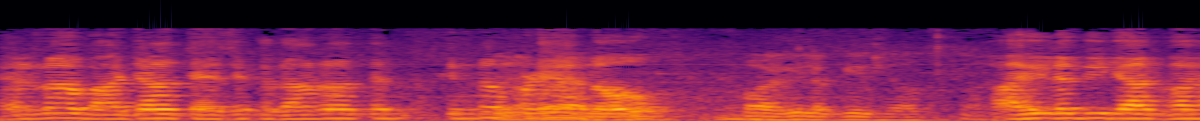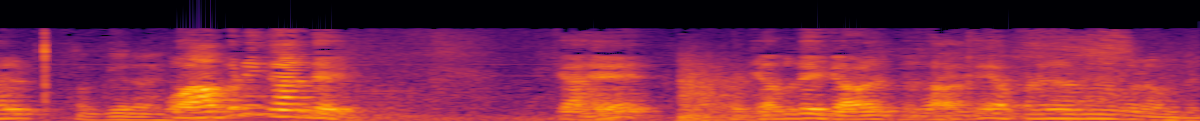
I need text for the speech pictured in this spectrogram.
ਹਰਨਾ ਬਾਜਾਂ ਤੇ ਸਿਕਦਾਨਾ ਤੇ ਕਿੰਨਾ ਪੜਿਆ ਲੋ ਬਾਗੀ ਲੱਗੀ ਜਾਤ ਆਹੀ ਲੱਗੀ ਜਾਤ ਬਾਹਰ। ਉਹ ਆਪ ਨਹੀਂ ਖਾਂਦੇ। ਚਾਹੇ ਜਮਦੇ ਜਾਲ 'ਚ ਫਸਾ ਕੇ ਆਪਣੇ ਆਪ ਨੂੰ ਬਣਾਉਂਦੇ।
